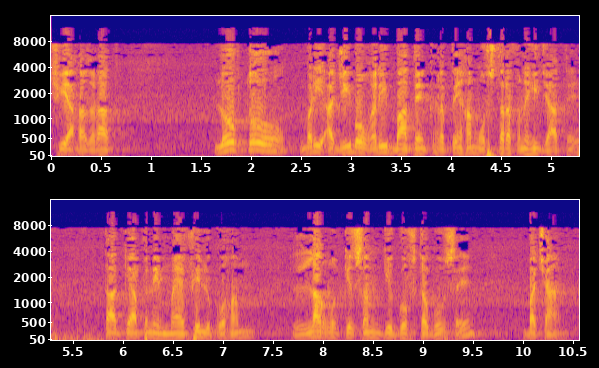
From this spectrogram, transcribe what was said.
شیعہ حضرات۔ لوگ تو بڑی عجیب و غریب باتیں کرتے ہیں ہم اس طرف نہیں جاتے، تاکہ اپنی محفل کو ہم لغو قسم کی گفتگو سے بچائیں۔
